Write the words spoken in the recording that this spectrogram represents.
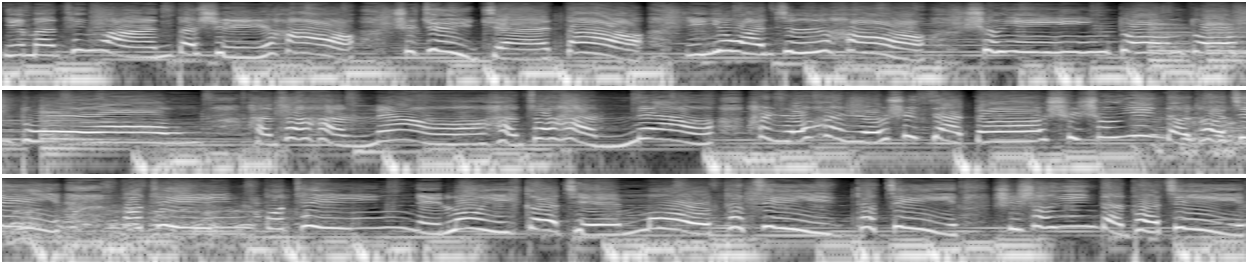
你们听完的时候是拒绝的，你用完之后声音咚咚，很亮啊，很脆很亮，很柔很柔是假，是声音的特技。不听不听，你录一个节目，特技特技是声音的特技，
